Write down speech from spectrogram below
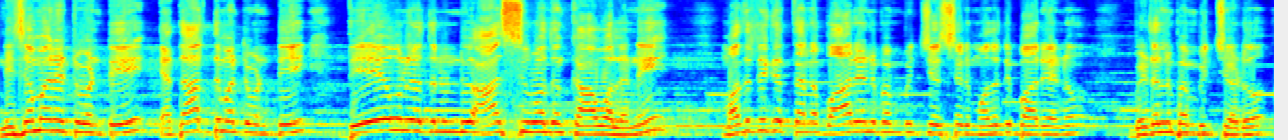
నిజమైనటువంటి యథార్థమైనటువంటి దేవుని అతని నుండి ఆశీర్వాదం కావాలని మొదటిగా తన భార్యను పంపించేశాడు. మొదటి భార్యను బిడ్డలను పంపించాడు.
